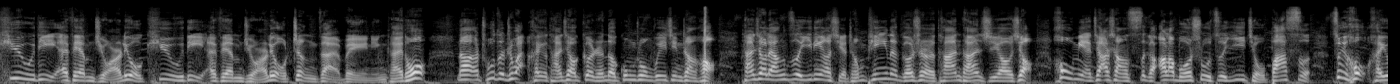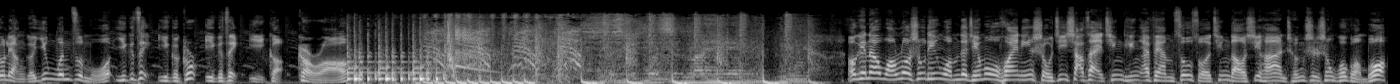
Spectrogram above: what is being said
QDFM 九二六 QDFM 九二六正在为您开通。那除此之外，还有谈笑个人的公众微信账号，谈笑两个字一定要写成拼音的格式，谈谈笑笑，后面加上四个阿拉伯数字一九八四，最后还有两个英文字母，一个 Z 一个勾，一个 Z 一个勾啊。OK，那网络收听我们的节目，欢迎您手机下载蜻蜓 FM，搜索青岛西海岸城市生活广播，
